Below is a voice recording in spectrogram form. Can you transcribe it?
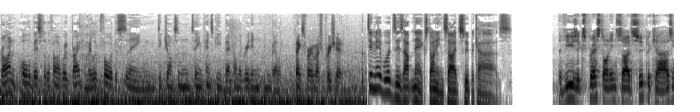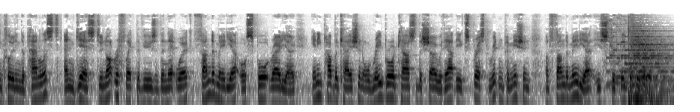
Ryan, all the best for the five week break, and we look forward to seeing Dick Johnson, Team Penske, back on the grid in, in Valley. Thanks very much, appreciate it. Tim Edwards is up next on Inside Supercars. The views expressed on Inside Supercars, including the panelists and guests, do not reflect the views of the network, Thunder Media, or Sport Radio. Any publication or rebroadcast of the show without the expressed written permission of Thunder Media is strictly prohibited.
